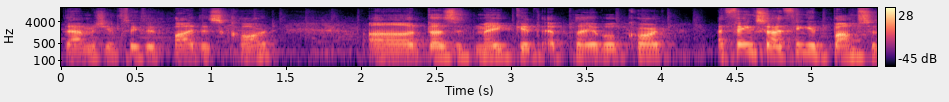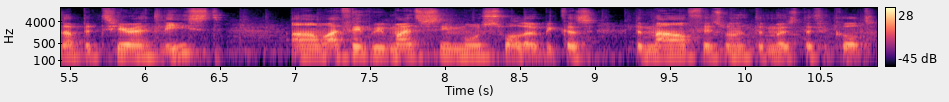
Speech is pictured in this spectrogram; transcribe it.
damage inflicted by this card. Uh, does it make it a playable card? I think so. I think it bumps it up a tier at least um, I think we might see more Swallow because the mouth is one of the most difficult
